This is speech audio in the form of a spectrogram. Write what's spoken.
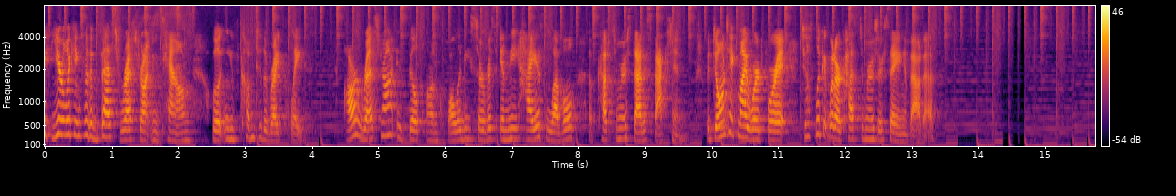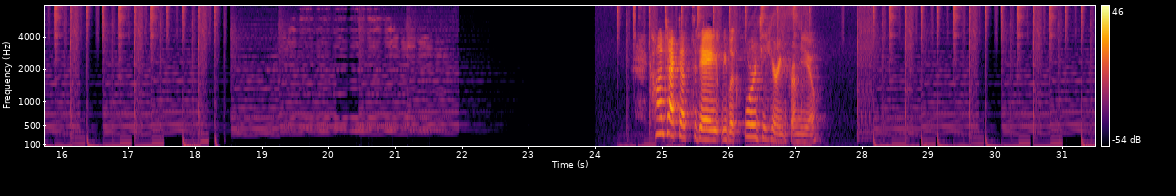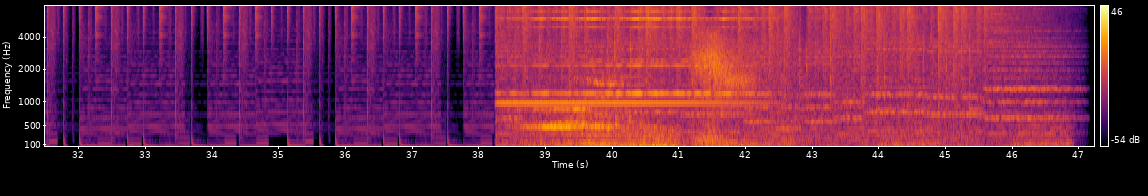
If you're looking for the best restaurant in town, well, you've come to the right place. Our restaurant is built on quality service and the highest level of customer satisfaction. But don't take my word for it, just look at what our customers are saying about us. Contact us today. We look forward to hearing from you.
